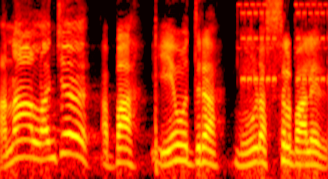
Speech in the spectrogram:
అన్నా లంచ్? అబ్బా ఏం వద్దురా. మూడు అస్సలు బాలేదు.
